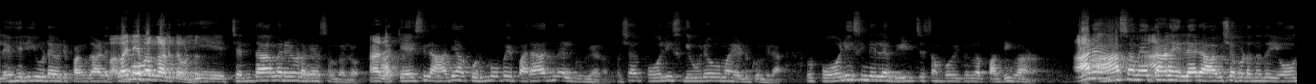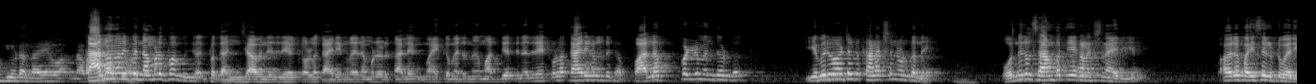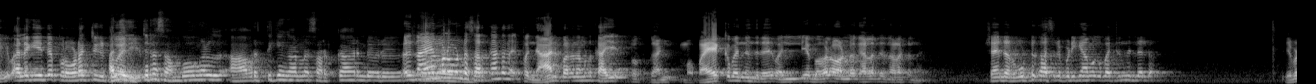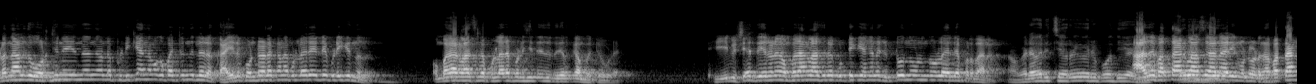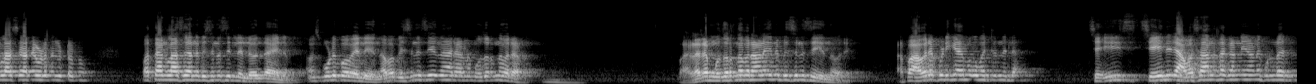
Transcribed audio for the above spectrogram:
ലഹരിയുടെ ഒരു പങ്കാളിത്തം വലിയ പങ്കാളിത്തമുണ്ട്. ഈ ചെന്താമരയുടെ കേസ് ഉണ്ടല്ലോ ആ കേസിൽ ആദ്യം ആ കുടുംബം പോയി പരാതി നൽകുകയാണ്. പക്ഷെ അത് പോലീസ് ഗൗരവമായി എടുക്കുന്നില്ല. അപ്പൊ പോലീസിന്റെ എല്ലാം വീഴ്ച സംഭവിക്കുന്ന പതിവാണ്. ആ സമയത്താണ് എല്ലാവരും ആവശ്യപ്പെടുന്നത് യോഗിയുടെ നയം കാരണം ഇപ്പൊ നമ്മളിപ്പം ഇപ്പം കഞ്ചാവിനെതിരെയൊക്കെയുള്ള കാര്യങ്ങൾ നമ്മൾ എടുക്കാം അല്ലെങ്കിൽ മയക്കുമരുന്ന് മദ്യത്തിനെതിരെയൊക്കെയുള്ള കാര്യങ്ങൾ എടുക്കാം. പലപ്പോഴും എന്തുണ്ട്? ഇവരുമായിട്ട് ഒരു കണക്ഷൻ ഉണ്ടെന്നേ. ഒന്നുകിൽ സാമ്പത്തിക കണക്ഷൻ ആയിരിക്കും അവർ പൈസ കിട്ടുമായിരിക്കും അല്ലെങ്കിൽ ഇതിന്റെ പ്രോഡക്റ്റ് കിട്ടും കിട്ടുമായിരിക്കും. ഇത്തരം സംഭവങ്ങൾ ആവർത്തിക്കാൻ കാരണം സർക്കാരിന്റെ ഒരു നയങ്ങളുണ്ട് സർക്കാരിന്റെ ഇപ്പൊ ഞാൻ പറഞ്ഞ നമ്മൾ കൈ മയക്കുമരുന്നെതിരെ വലിയ ബഹളമാണല്ലോ കേരളത്തിൽ നടക്കുന്നത്. പക്ഷെ അതിന്റെ റൂട്ട് കാസിൽ പിടിക്കാൻ നമുക്ക് പറ്റുന്നില്ലല്ലോ. ഇവിടെ ഇത് ഒറിജിനൽ ചെയ്യുന്നതെന്നുള്ള പിടിക്കാൻ നമുക്ക് പറ്റുന്നില്ലല്ലോ. കയ്യിൽ കൊണ്ടു നടക്കുന്ന പിള്ളേരെയല്ലേ പിടിക്കുന്നത്. ഒമ്പതാം ക്ലാസ്സിലെ പിള്ളേരെ പിടിച്ചിട്ട് ഇത് തീർക്കാൻ പറ്റും ഇവിടെ? ഈ വിഷയം തീരണേ ഒമ്പതാം ക്ലാസ്സിലെ കുട്ടിക്ക് എങ്ങനെ കിട്ടുന്നു എന്നുള്ളതല്ലേ പ്രധാനം. അവരൊരു ചെറിയൊരു പൊതി അത് പത്താം ക്ലാസ്സുകാരനായിരിക്കും കൊണ്ടു കൊടുക്കുന്നത് പത്താം ക്ലാസ്സുകാരൻ ഇവിടെ നിന്ന് കിട്ടുന്നു? പത്താം ക്ലാസ്സുകാരന് ബിസിനസ് ഇല്ലല്ലോ എന്തായാലും. അവൻ സ്കൂളിൽ പോവുകയല്ലേ ചെയ്യുന്നത്. അപ്പോൾ ബിസിനസ് ചെയ്യുന്ന ആരാണ്? മുതിർന്നവരാണ്. വളരെ മുതിർന്നവരാണ് ഇതിന് ബിസിനസ് ചെയ്യുന്നവർ അപ്പോൾ അവരെ പിടിക്കാൻ നമുക്ക് പറ്റുന്നില്ല. ഈ ചെയിനിന്റെ അവസാനത്തെ കണ്ണിയാണ് പിള്ളേർ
